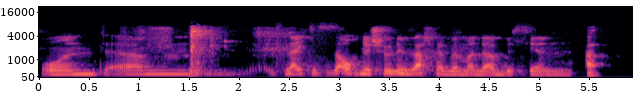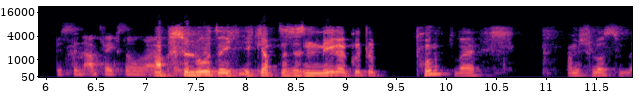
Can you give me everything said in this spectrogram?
Und ähm, vielleicht ist es auch eine schöne Sache, wenn man da ein bisschen, ah, bisschen Abwechslung rein. Absolut, ich, ich glaube, das ist ein mega guter Punkt, weil am Schluss,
